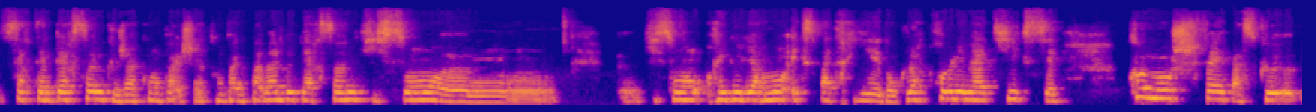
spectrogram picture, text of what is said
certaines personnes que j'accompagne, j'accompagne pas mal de personnes qui sont qui sont régulièrement expatriées. Donc leur problématique, c'est comment je fais? Parce que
